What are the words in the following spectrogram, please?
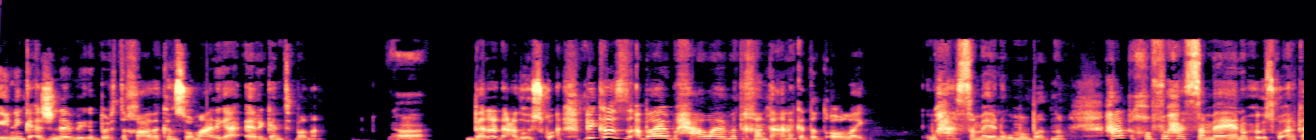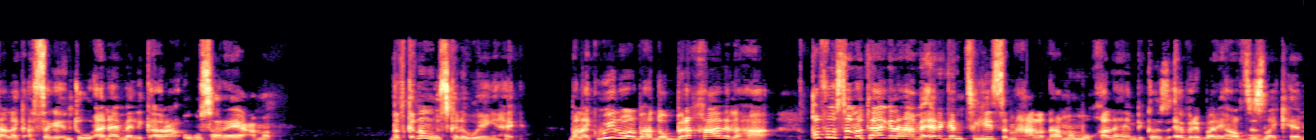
iyo ninka ajnabiga birta qaado kan soomaaliga ergant badan? Ha. Bella dhacdo isku because abaayo waxaa waaye mataqaanta anaka dad oo like waxaa sameeya naguma badno. Halka qof waxaa sameeyan wuxuu isku arkaa like asaga intuu anaa melik anaa ugu sareeya camal dadka dhan wuu iskala weyn yahay. Ba like wiil walba hadduu biro qaadi lahaa qof uusan u taagi lahaa ama ergantigiisa maxaa la dhahaa ma muuqan lahayn because everybody else is like him.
